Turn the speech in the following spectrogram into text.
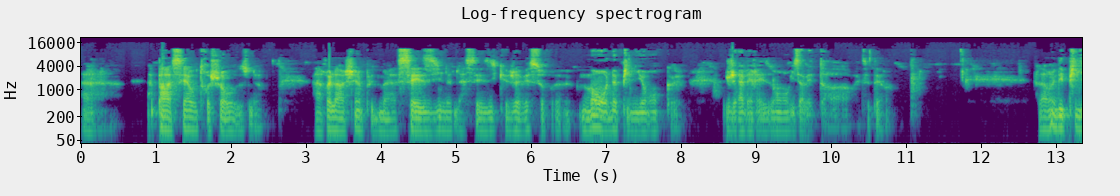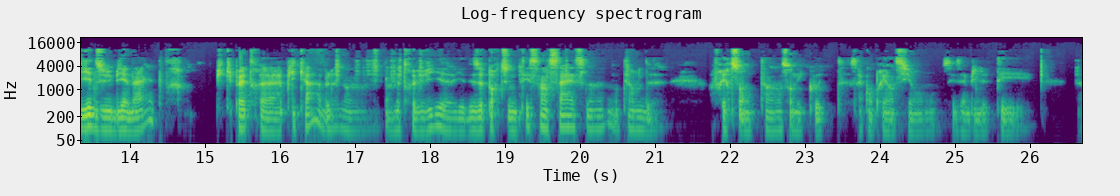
à, passer à autre chose, là, à relâcher un peu de ma saisie, de la saisie que j'avais sur euh, mon opinion, que j'avais raison, ils avaient tort, etc. Alors, un des piliers du bien-être, puis qui peut être euh, applicable dans, notre vie. Euh, il y a des opportunités sans cesse là, en termes de offrir son temps, son écoute, sa compréhension, ses habiletés. Il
